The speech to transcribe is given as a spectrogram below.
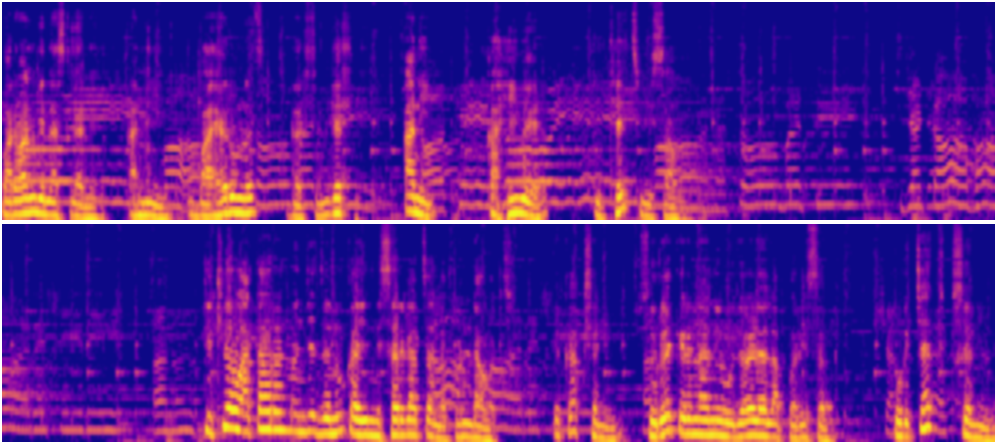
परवानगी नसल्याने आम्ही बाहेरूनच दर्शन घेतले आणि काही वेळ तिथेच विसावलो. तिथले वातावरण म्हणजे जणू काही निसर्गाचा लपंडावच. एका क्षणी सूर्यकिरणाने उजळलेला परिसर पुढच्याच क्षणी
